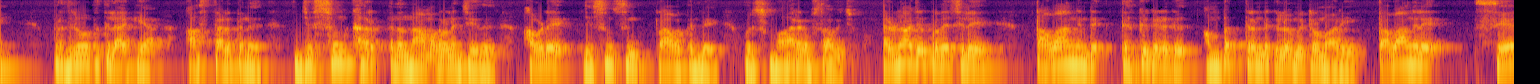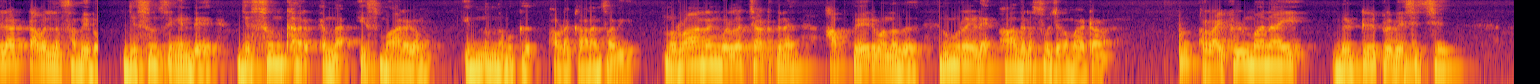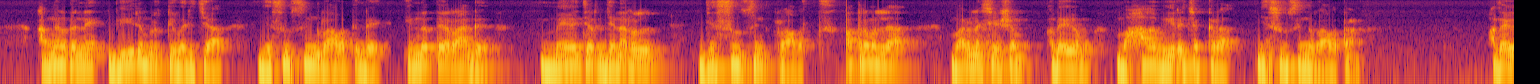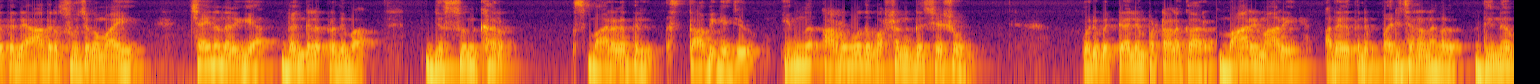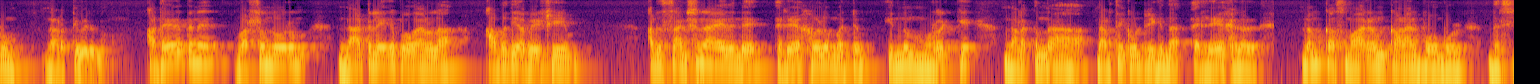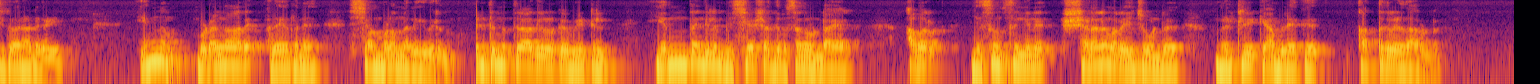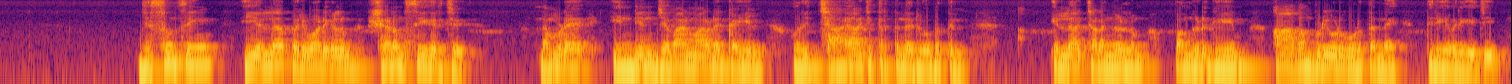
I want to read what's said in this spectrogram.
പ്രതിരോധത്തിലാക്കിയ ആ സ്ഥലത്തിന് ജസ്വന്ത് ഖർ എന്ന് നാമകരണം ചെയ്ത് അവിടെ ജസ്വന്ത് സിംഗ് റാവത്തിന്റെ ഒരു സ്മാരകം സ്ഥാപിച്ചു. അരുണാചൽ പ്രദേശിലെ തവാങ്ങിന്റെ തെക്ക് കിഴക്ക് അമ്പത്തിരണ്ട് കിലോമീറ്റർ മാറി തവാങ്ങിലെ സേല ടവലിന് സമീപം ജസ്വന്ത് സിംഗിന്റെ ജസ്വന്ത് ഖർ എന്ന ഈ സ്മാരകം ഇന്നും നമുക്ക് അവിടെ കാണാൻ സാധിക്കും. നുറാനങ് വെള്ളച്ചാട്ടത്തിന് ആ പേര് വന്നത് നൂറയുടെ ആദരസൂചകമായിട്ടാണ്. റൈഫിൾമാനായി മിലിറ്ററി പ്രവേശിച്ച് അങ്ങനെ തന്നെ വീരമൃത്യു വരിച്ച ജസ്വന്ത് സിംഗ് റാവത്തിന്റെ ഇന്നത്തെ rank major general Jaswant Singh Rawat. മാത്രമല്ല മരണശേഷം അദ്ദേഹം മഹാവീരചക്ര ജസ്വന്ത് സിംഗ് റാവത്താണ്. അദ്ദേഹത്തിന്റെ ആദരസൂചകമായി ചൈന നൽകിയ വെങ്കല പ്രതിമ ജസ്വൻഖർ സ്മാരകത്തിൽ സ്ഥാപിക്കുകയും ചെയ്തു. ഇന്ന് അറുപത് വർഷങ്ങൾക്ക് ശേഷവും ഒരു ബറ്റാലിയൻ പട്ടാളക്കാർ മാറി മാറി അദ്ദേഹത്തിന്റെ പരിചരണങ്ങൾ ദിനവും നടത്തി വരുന്നു. അദ്ദേഹത്തിന് വർഷം തോറും നാട്ടിലേക്ക് പോകാനുള്ള അവധി അപേക്ഷയും അത് സാങ്ഷനായതിന്റെ രേഖകളും മറ്റും ഇന്നും മുറയ്ക്ക് നടക്കുന്ന നടത്തിക്കൊണ്ടിരിക്കുന്ന രേഖകൾ നമുക്ക് ആ സ്മാരകം കാണാൻ പോകുമ്പോൾ ദർശിക്കുവാനായിട്ട് കഴിയും. ഇന്നും മുടങ്ങാതെ അദ്ദേഹത്തിന് ശമ്പളം നൽകി വരുന്നു. ബന്ധുമിത്രാദികൾക്ക് വീട്ടിൽ എന്തെങ്കിലും വിശേഷ ദിവസങ്ങൾ ഉണ്ടായാൽ അവർ ജസ്വന്ത് സിംഗിന് ക്ഷണനം അറിയിച്ചുകൊണ്ട് മിലിറ്ററി ക്യാമ്പിലേക്ക് കത്തുകൾ എഴുതാറുണ്ട്. ജസ്വന്ത് സിംഗ് ഈ എല്ലാ പരിപാടികളും ക്ഷണം സ്വീകരിച്ച് നമ്മുടെ ഇന്ത്യൻ ജവാന്മാരുടെ കയ്യിൽ ഒരു ഛായാചിത്രത്തിന്റെ രൂപത്തിൽ എല്ലാ ചടങ്ങുകളിലും പങ്കെടുക്കുകയും ആ അകമ്പടിയോടുകൂടി തന്നെ തിരികെ വരികയും ചെയ്യും.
